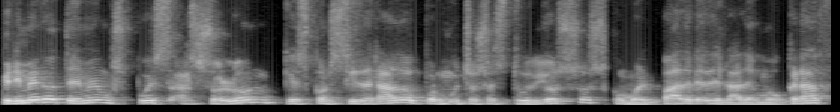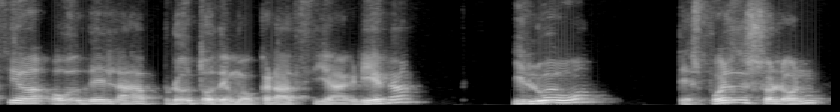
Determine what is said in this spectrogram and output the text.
Primero tenemos pues a Solón, que es considerado por muchos estudiosos como el padre de la democracia o de la protodemocracia griega, y luego, después de Solón,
